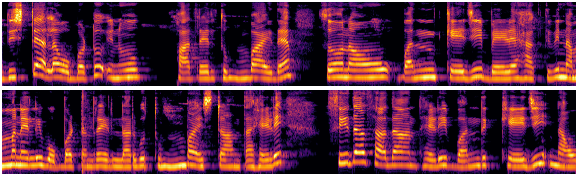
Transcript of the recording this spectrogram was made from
ಇದಿಷ್ಟೇ ಅಲ್ಲ ಒಬ್ಬಟ್ಟು. ಇನ್ನೂ ಪಾತ್ರೆಯಲ್ಲಿ ತುಂಬ ಇದೆ. ಸೊ ನಾವು ಒಂದು ಕೆ ಜಿ ಬೇಳೆ ಹಾಕ್ತೀವಿ. ನಮ್ಮ ಮನೆಯಲ್ಲಿ ಒಬ್ಬಟ್ಟು ಅಂದರೆ ಎಲ್ಲರಿಗೂ ತುಂಬ ಇಷ್ಟ ಅಂತ ಹೇಳಿ, ಸೀದಾ ಸಾದಾ ಅಂತ ಹೇಳಿ ಒಂದು ಕೆ ಜಿ ನಾವು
